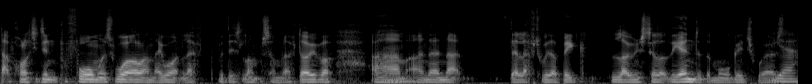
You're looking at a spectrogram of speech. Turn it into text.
that policy didn't perform as well, and they weren't left with this lump sum left over, um, Mm. and then that they're left with a big loan still at the end of the mortgage, whereas Yeah.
